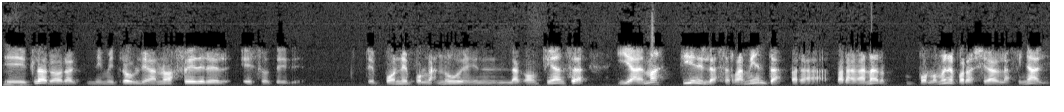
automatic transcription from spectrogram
eh, claro, ahora Dimitrov le ganó a Federer, eso te, te pone por las nubes en la confianza y además tiene las herramientas para, para ganar, por lo menos para llegar a la final.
